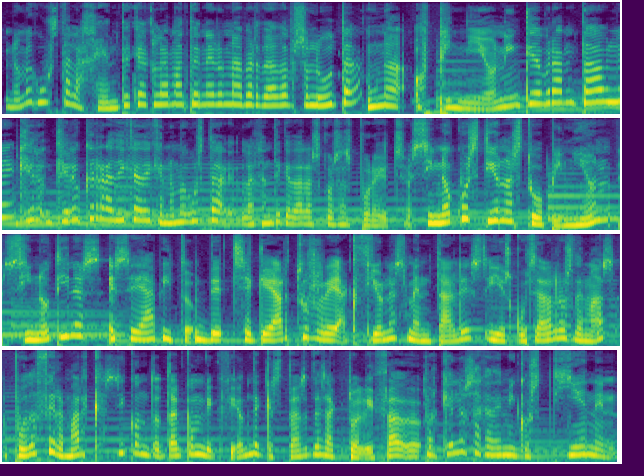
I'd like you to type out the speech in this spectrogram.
No me gusta la gente que aclama tener una verdad absoluta, una opinión inquebrantable. Creo, que radica de que no me gusta la gente que da las cosas por hecho. Si no cuestionas tu opinión, si no tienes ese hábito de chequear tus reacciones mentales y escuchar a los demás, puedo afirmar casi con total convicción de que estás desactualizado. ¿Por qué los académicos tienen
